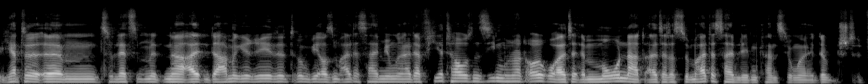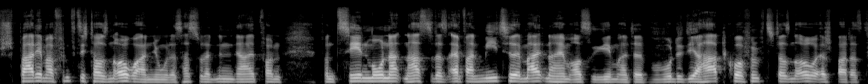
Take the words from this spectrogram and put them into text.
ich hatte ähm, zuletzt mit einer alten Dame geredet, irgendwie aus dem Altersheim, Junge, Alter, 4.700 Euro, Alter, im Monat, Alter, dass du im Altersheim leben kannst, Junge. Du, spar dir mal 50.000 Euro an, Junge, das hast du dann innerhalb von, von zehn Monaten hast du das einfach an Miete im Altenheim ausgegeben, Alter, wo du dir hardcore 50.000 Euro erspart hast.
